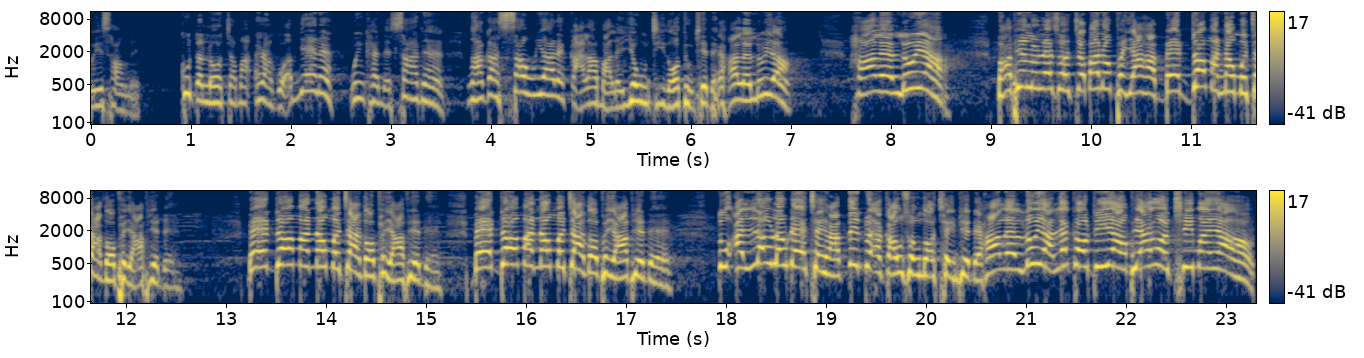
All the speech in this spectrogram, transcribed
သွေးဆောင်တယ်ခုတလောကျွန်မအဲ့ဒါကိုအမြဲတမ်းဝန်ခံတယ်စာတန်ငါကစောင့်ရတဲ့ကာလမှာလည်းယုံကြည်တော်သူဖြစ်တယ်ဟာလေလုယာဟာလေလုယာဘာဖြစ်လို့လဲဆိုတော့ကျွန်မတို့ဖခင်ဟာဘယ်တော့မှနောက်မကျတော်ဖခင်ဖြစ်တယ် ဘယ်တော့မှနောက်မကျတော်ဖခင်ဖြစ်တယ်ဘယ်တော့မှနောက်မကျတော်ဖခင်ဖြစ်တယ်သူအလောက်လောက်တဲ့အချိန်ဟာတင့်အတွက်အကောင်းဆုံးသောအချိန်ဖြစ်တယ်ဟာလေလုယာလက်ကောက်တီးအောင်ဘုရားကိုချီးမွမ်းရအောင်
